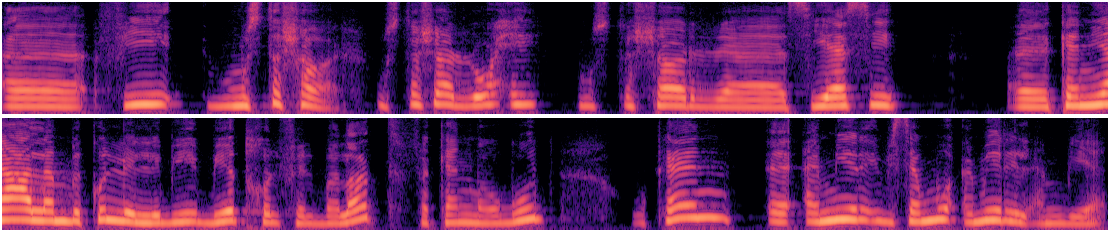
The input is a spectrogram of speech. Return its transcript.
آه، في مستشار مستشار روحي مستشار آه، سياسي آه، كان يعلم بكل اللي بيدخل في البلاط فكان موجود وكان أمير بيسموه أمير الأنبياء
